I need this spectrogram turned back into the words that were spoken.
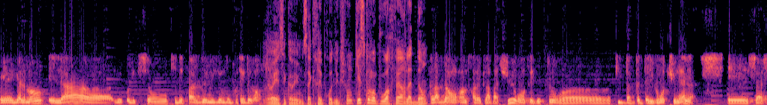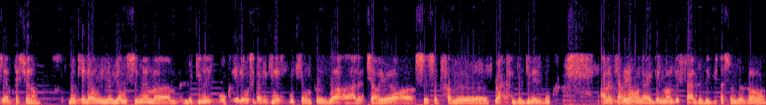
et également, elle a euh, une collection qui dépasse 2 millions de bouteilles de vin. Oui, c'est quand même une sacrée production. Qu'est-ce qu'on va pouvoir faire là-dedans? Là-dedans, on rentre avec la voiture, on fait des tours euh, des gros tunnels et c'est assez impressionnant. Donc il y, a, il y a aussi même euh, le Guinness Book, elle est aussi dans le Guinness Book et on peut voir à l'intérieur euh, cette fameuse plaque de Guinness Book. À l'intérieur, on a également des salles de dégustation de vin.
